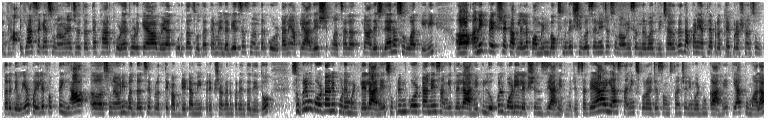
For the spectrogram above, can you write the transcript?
ह्या ह्या सगळ्या सुनावण्याच्या होत्या त्या फार थोड्या थोडक्या वेळापुरताच होतात त्यामुळे लगेचच नंतर कोर्टाने आपले आदेश वाचायला किंवा आदेश द्यायला सुरुवात केली. अनेक प्रेक्षक आपल्याला कॉमेंट बॉक्समध्ये शिवसेनेच्या सुनावणी संदर्भात विचारत आहेत. आपण यातल्या प्रत्येक प्रश्नाचं उत्तर देऊया. पहिले फक्त ह्या सुनावणीबद्दलचे प्रत्येक अपडेट आम्ही प्रेक्षकांपर्यंत देतो. सुप्रीम कोर्टाने पुढे म्हटलेलं आहे. सुप्रीम कोर्टाने सांगितलेलं आहे की लोकल बॉडी इलेक्शन जे आहेत म्हणजे सगळ्या या स्थानिक स्वराज्य संस्थांच्या निवडणुका आहेत या तुम्हाला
